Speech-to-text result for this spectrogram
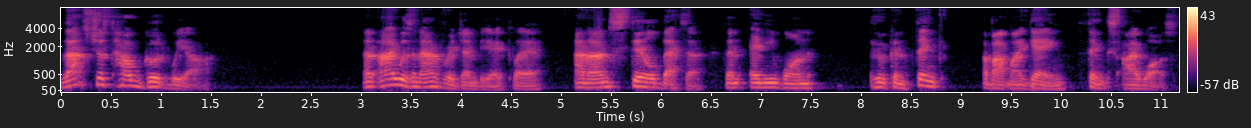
that's just how good we are. And I was an average NBA player, and I'm still better than anyone who can think about my game thinks I was.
